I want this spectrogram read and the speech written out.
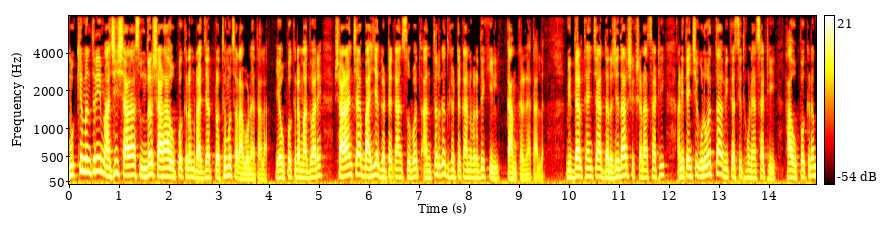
मुख्यमंत्री माझी शाळा सुंदर शाळा हा उपक्रम राज्यात प्रथमच राबवण्यात आला. या उपक्रमाद्वारे शाळांच्या बाह्य घटकांसोबत अंतर्गत घटकांवर देखील काम करण्यात आलं. विद्यार्थ्यांच्या दर्जेदार शिक्षणासाठी आणि त्यांची गुणवत्ता विकसित होण्यासाठी हा उपक्रम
